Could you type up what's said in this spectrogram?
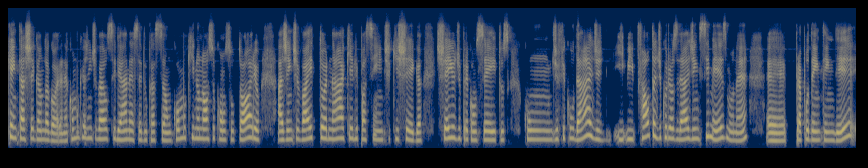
quem está chegando agora, né? Como que a gente vai auxiliar nessa educação? Como que no nosso consultório a gente vai tornar aquele paciente que chega cheio de preconceitos, com dificuldade e, e falta de curiosidade em si mesmo, né? É, para poder entender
